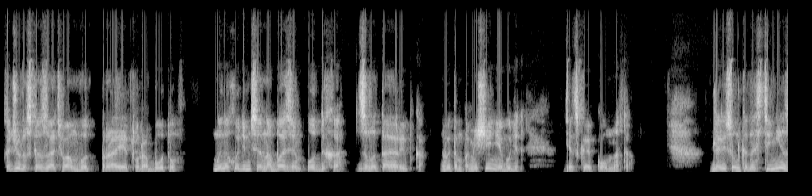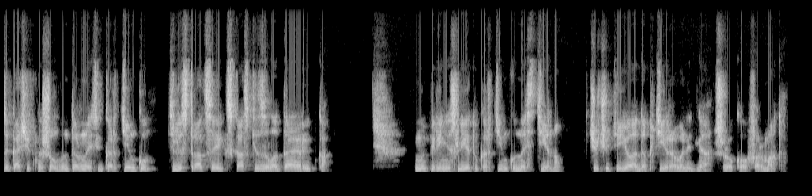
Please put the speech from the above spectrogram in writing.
Хочу рассказать вам вот про эту работу. Мы находимся на базе отдыха «Золотая рыбка». В этом помещении будет детская комната. Для рисунка на стене заказчик нашел в интернете картинку с иллюстрацией к сказке «Золотая рыбка». Мы перенесли эту картинку на стену. Чуть-чуть ее адаптировали для широкого формата.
